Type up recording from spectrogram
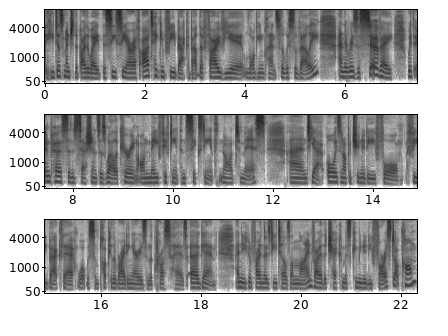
he does mention that, by the way, the CCRF are taking feedback about the five year logging plans for the Whistler Valley. And there is a survey with in person sessions as well occurring on May 15th and 16th, not to miss. And yeah, always an opportunity for feedback there. What was some popular riding areas in the crosshairs again. And you can find those details online via the cheakamuscommunityforest.com.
